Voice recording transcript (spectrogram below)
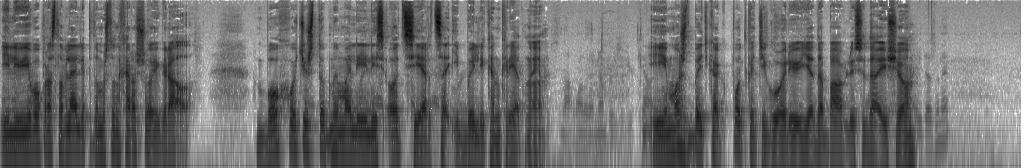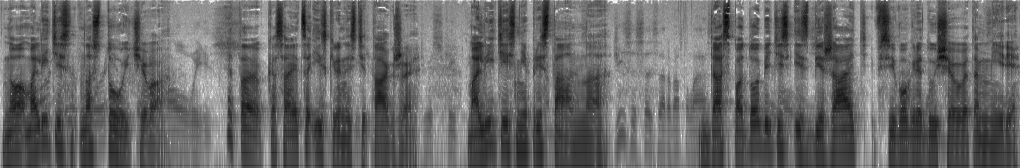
Или его прославляли, потому что он хорошо играл? Бог хочет, чтобы мы молились от сердца и были конкретны. И, может быть, как подкатегорию я добавлю сюда еще. Но молитесь настойчиво. Это касается искренности также. Молитесь непрестанно. Да сподобитесь избежать всего грядущего в этом мире.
